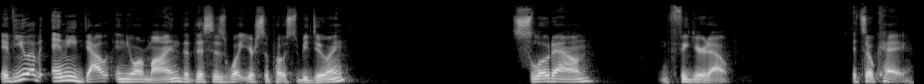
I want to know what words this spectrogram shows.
If you have any doubt in your mind that this is what you're supposed to be doing, slow down and figure it out. It's okay.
